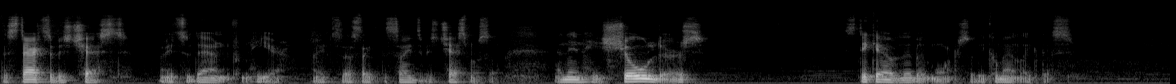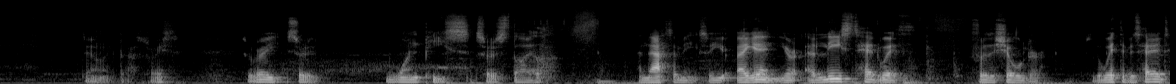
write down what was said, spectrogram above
the starts of his chest right? So down from here right? So that's like the sides of his chest muscle. And then his shoulders stick out a little bit more. So they come out like this down like that, right? So very sort of one piece sort of style anatomy. So you again, you're at least head width for the shoulder. So the width of his head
